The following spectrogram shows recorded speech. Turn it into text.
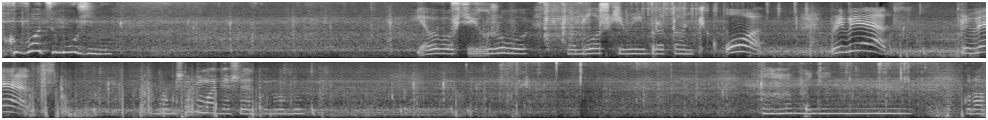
Ховатися можна. Я вибив всю ігру на обложці мій братанчик. О! Привіт! Привіт! Не обращай внимание, що я з ним роблю. Ага, понятно. Кура.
